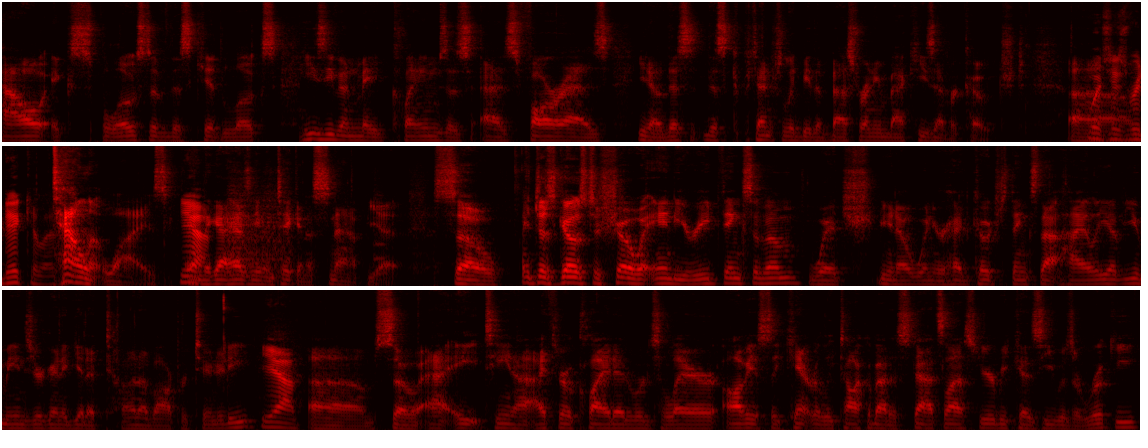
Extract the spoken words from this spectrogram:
how explosive this kid looks. He's even made claims as as far as you know this this could potentially be the best running back he's ever coached. Which is Uh, ridiculous. talent wise. Yeah. And the guy hasn't even taken a snap yet. So it just goes to show what Andy Reid thinks of him, which, you know, when your head coach thinks that highly of you means you're going to get a ton of opportunity. Yeah. Um, so at 18, I, I throw Clyde Edwards Helaire. Obviously, can't really talk about his stats last year because he was a rookie.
